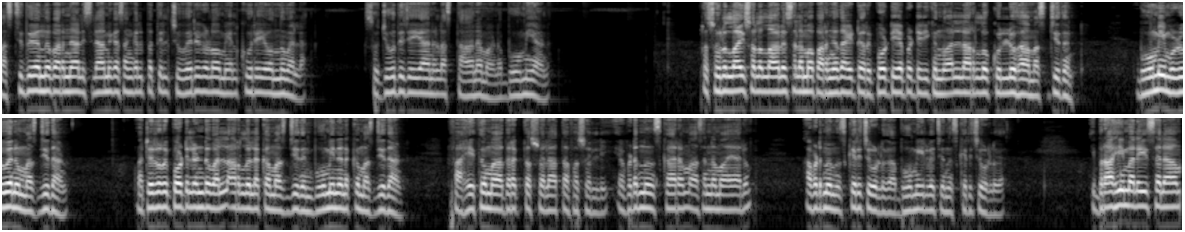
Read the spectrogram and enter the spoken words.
മസ്ജിദ് എന്ന് പറഞ്ഞാൽ ഇസ്ലാമിക സങ്കല്പത്തിൽ ചുവരുകളോ മേൽക്കൂരയോ ഒന്നുമല്ല. സുജൂത് ചെയ്യാനുള്ള സ്ഥാനമാണ് ഭൂമിയാണ്. റസൂലുള്ളാഹി സ്വല്ലല്ലാഹു അലൈഹി വസല്ലമ പറഞ്ഞതായിട്ട് റിപ്പോർട്ട് ചെയ്യപ്പെട്ടിരിക്കുന്നു. അൽ അർലു കുല്ലുഹ മസ്ജിദൻ. ഭൂമി മുഴുവനും മസ്ജിദാണ്. മറ്റൊരു റിപ്പോർട്ടിലുണ്ട് വൽ അർലുലക്ക മസ്ജിദൻ. ഭൂമി നിനക്ക് മസ്ജിദാണ്. ഫഹൈത്തു മാദറക്ത സ്വലാത്ത ഫസ്വല്ലി എവിടെ നിന്ന് നിസ്കാരം ആസന്നമായാലും അവിടെ നിന്ന് നിസ്കരിച്ചു കൊള്ളുക ഭൂമിയിൽ വെച്ച് നിസ്കരിച്ചു കൊള്ളുക ഇബ്രാഹിം അലൈഹിസ്സലാം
